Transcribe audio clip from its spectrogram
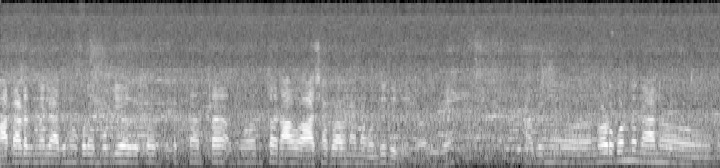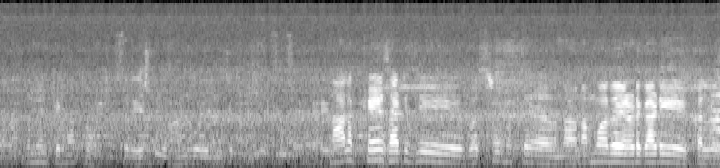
ಮಾತಾಡಿದ ಮೇಲೆ ಅದನ್ನು ಕೂಡ ಮುಗಿಯೋದಕ್ಕೆ ಅಂತ ಅಂತ ನಾವು ಆಶಾಭಾವನೆಯನ್ನು ಹೊಂದಿದ್ದೀವಿ ಅವರಿಗೆ. ಅದನ್ನು ನೋಡಿಕೊಂಡು ನಾನು ಮುಂದಿನ ತೀರ್ಮಾನ ತಗೊಳ್ತೀನಿ ನಾಲ್ಕು K S R T C bus ಮತ್ತು ನಮ್ಮದು ಎರಡು ಗಾಡಿ ಕಲ್ಲು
